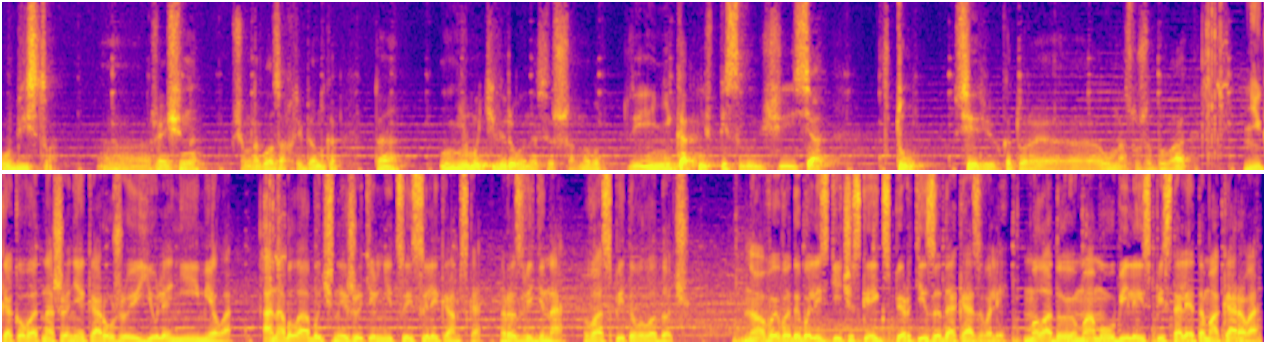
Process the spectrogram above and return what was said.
убийство э, женщины, причем на глазах ребенка, да, немотивированное совершенно, вот, и никак не вписывающееся в ту серию, которая э, у нас уже была. Никакого отношения к оружию Юля не имела. Она была обычной жительницей Соликамска, разведена, воспитывала дочь. Но выводы баллистической экспертизы доказывали. Молодую маму убили из пистолета Макарова,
